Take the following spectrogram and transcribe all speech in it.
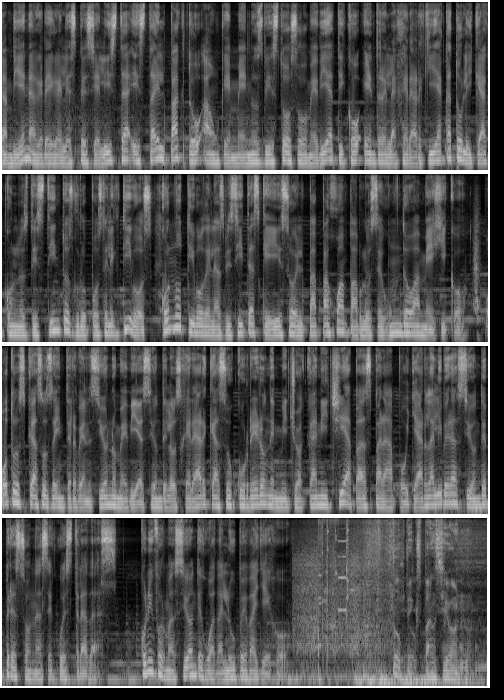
También, agrega el especialista, está el pacto, aunque menos vistoso o mediático, entre la jerarquía católica con los distintos grupos delictivos, con motivo de las visitas que hizo el Papa Juan Pablo II a México. Otros casos de intervención o mediación de los jerarcas ocurrieron en Michoacán y Chiapas para apoyar la liberación de personas secuestradas. Con información de Guadalupe Vallejo. Top Expansión.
